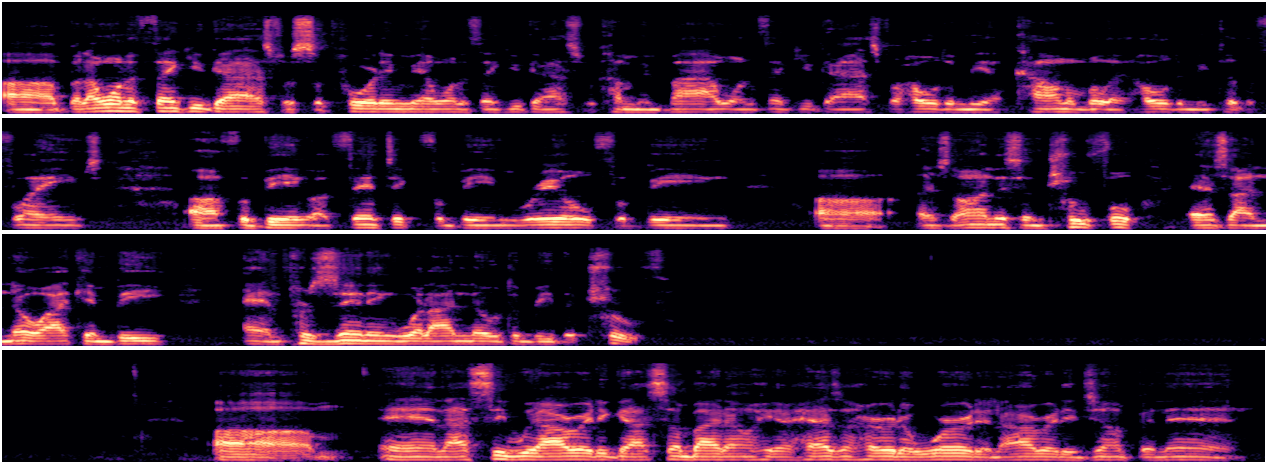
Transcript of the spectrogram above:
Uh, but I want to thank you guys for supporting me. I want to thank you guys for coming by. I want to thank you guys for holding me accountable and holding me to the flames, uh, for being authentic, for being real, for being uh, as honest and truthful as I know I can be, and presenting what I know to be the truth. Um, and I see we already got somebody on here hasn't heard a word and already jumping in.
